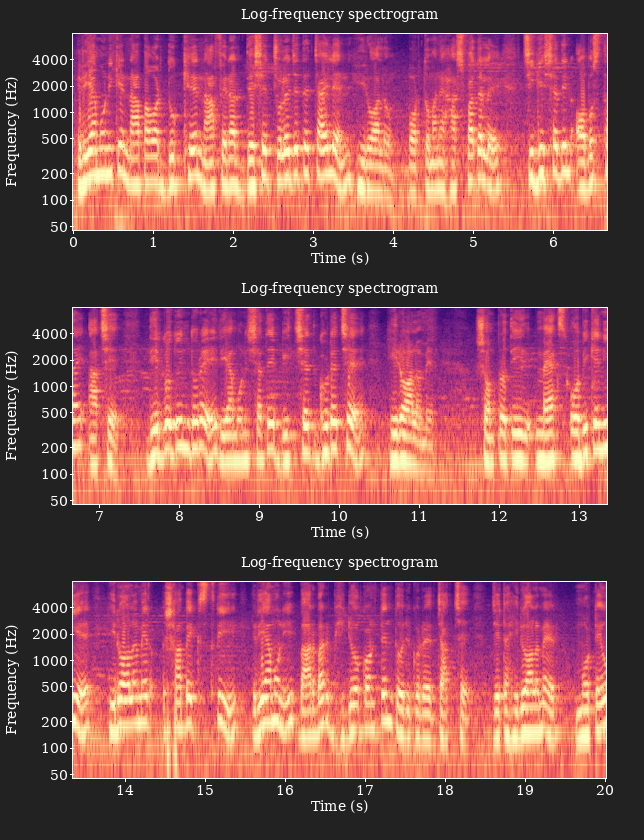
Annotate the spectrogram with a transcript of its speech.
রিয়ামণিকে না পাওয়ার দুঃখে না ফেরার দেশে চলে যেতে চাইলেন হিরো আলম। বর্তমানে হাসপাতালে চিকিৎসাধীন অবস্থায় আছে। দীর্ঘদিন ধরে রিয়ামণির সাথে বিচ্ছেদ ঘটেছে হিরো আলমের। সম্প্রতি ম্যাক্স ওবিকে নিয়ে হিরো আলমের সাবেক স্ত্রী রিয়ামণি বারবার ভিডিও কন্টেন্ট তৈরি করে যাচ্ছে, যেটা হিরো আলমের মোটেও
